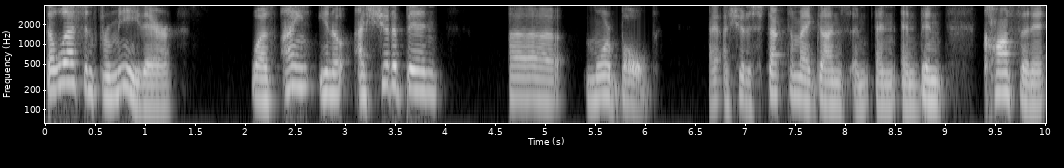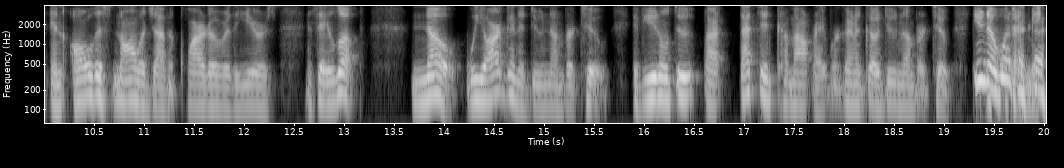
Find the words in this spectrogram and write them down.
the lesson for me there was i you know i should have been uh more bold. I, I should have stuck to my guns and, and, and been confident in all this knowledge I've acquired over the years and say, look, no, we are going to do number two. If you don't do uh, that, didn't come out right. We're going to go do number two. You know what I mean?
